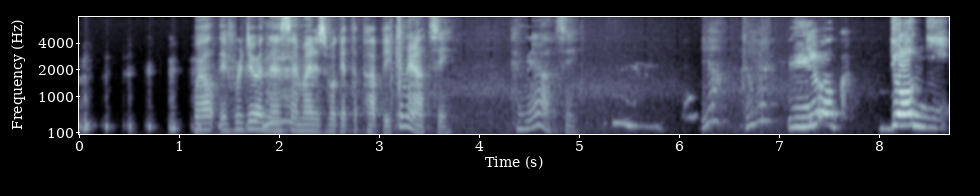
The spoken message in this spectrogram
well, if we're doing this, I might as well get the puppy. Come here, Elsie. Come here, Elsie. Yeah, come here. Look, doggy,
